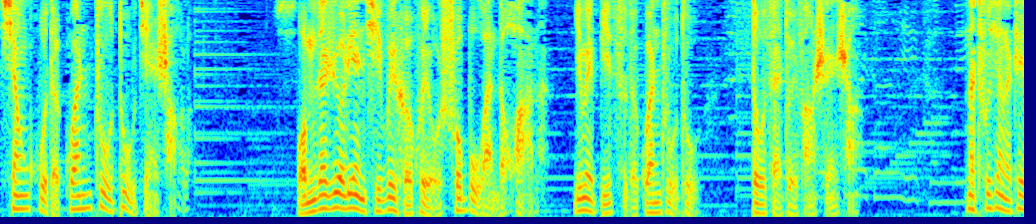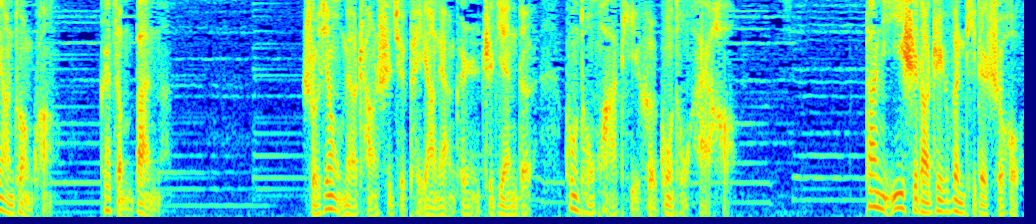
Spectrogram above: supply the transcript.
相互的关注度减少了。我们在热恋期为何会有说不完的话呢？因为彼此的关注度都在对方身上。那出现了这样状况，该怎么办呢？首先，我们要尝试去培养两个人之间的共同话题和共同爱好。当你意识到这个问题的时候，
